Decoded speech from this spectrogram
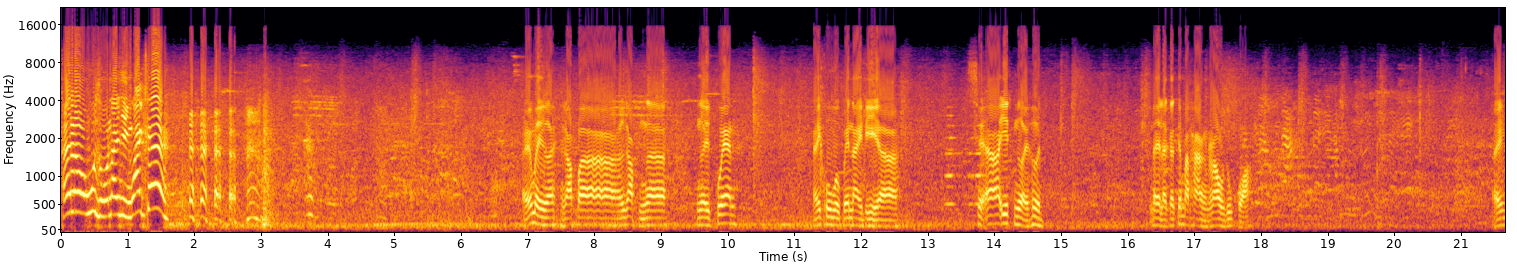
hello, úi dồi này nhìn oanh thế. Đấy mọi người, gặp à, gặp à, người quen. Đấy, khu vực bên này thì à, sẽ ít người hơn. Đây là các cái mặt hàng rau củ quả Đấy,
